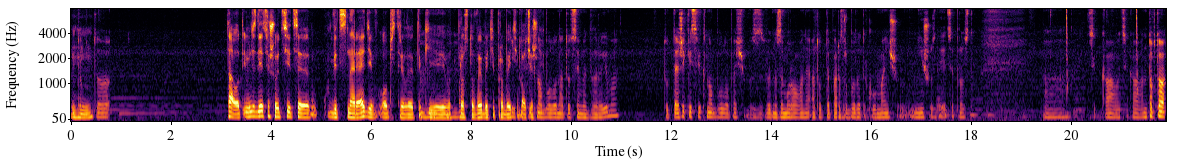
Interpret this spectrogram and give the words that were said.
Угу. Тобто, Так, от і мені здається, що ці це від снарядів обстріли такі, Мгм, от мгм. просто вибиті, і пробиті, тут бачиш. вікно було над цими дверима. Тут теж якесь вікно було, бач, видно, замуроване, а тут тепер зробили таку меншу нішу, здається, просто. Е, Цікаво, цікаво. Ну, тобто,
